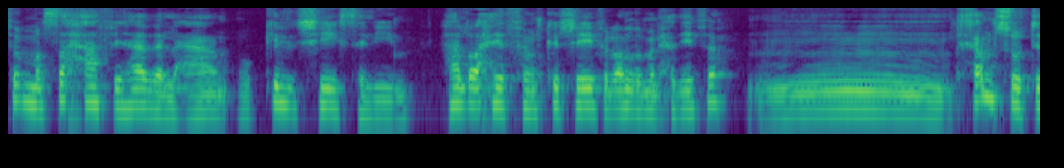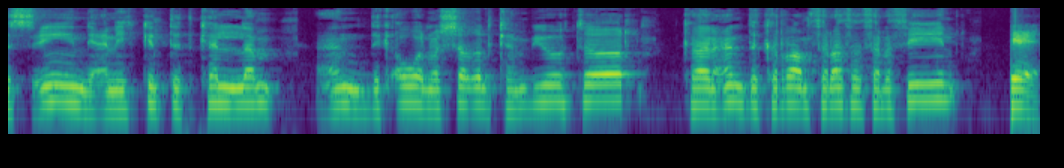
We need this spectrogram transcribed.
ثم صحى في هذا العام وكل شيء سليم هل راح يفهم كل شيء في الأنظمة الحديثة؟ مم، 95 يعني كنت تتكلم عندك أول ما تشغل كمبيوتر كان عندك ال RAM 33 K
